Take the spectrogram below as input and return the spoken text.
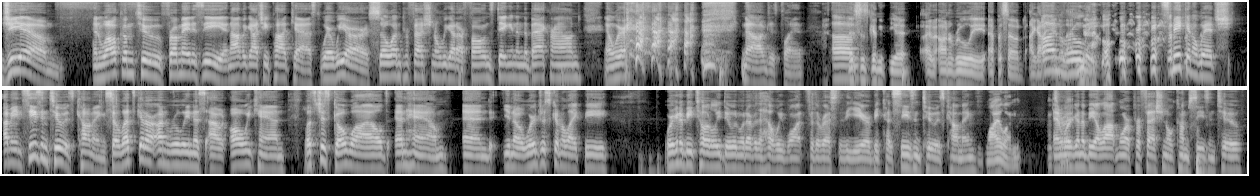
GM, and welcome to From A to Z, an Aavegotchi podcast, where we are so unprofessional. We got our phones dinging in the background, and we're no, I'm just playing. Um, this is going to be a, an unruly episode. I got unruly. Speaking of which, I mean, season two is coming, so let's get our unruliness out all we can. Let's just go wild and ham, and you know, we're just gonna like be we're going to be totally doing whatever the hell we want for the rest of the year because season two is coming. Wylan. and right. we're going to be a lot more professional come season two.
